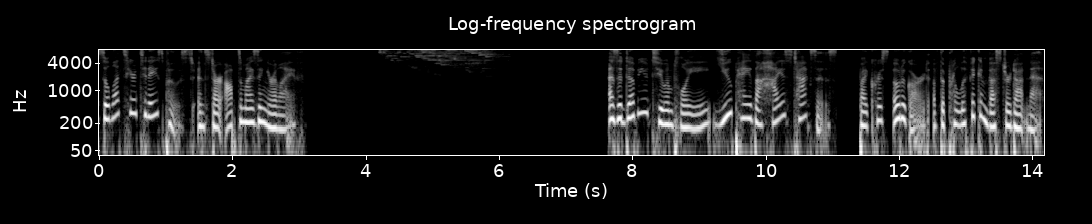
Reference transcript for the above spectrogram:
So let's hear today's post and start optimizing your life. As a W 2 employee, you pay the highest taxes by Chris Odegard of theprolificinvestor.net.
